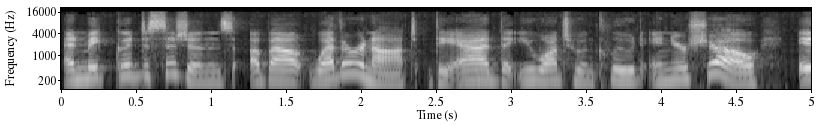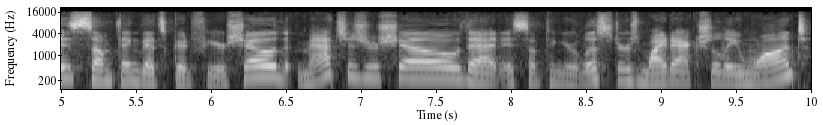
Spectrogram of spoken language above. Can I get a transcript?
and make good decisions about whether or not the ad that you want to include in your show is something that's good for your show, that matches your show, that is something your listeners might actually want,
